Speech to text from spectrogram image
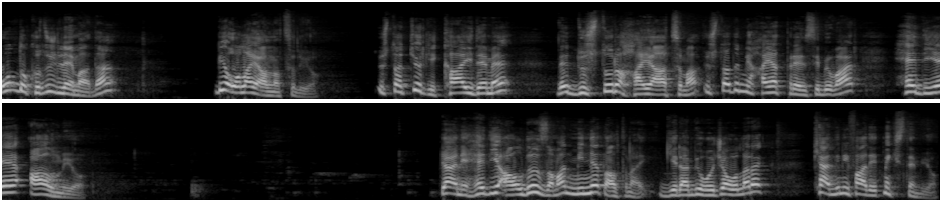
19. lemada bir olay anlatılıyor. Üstad diyor ki kaideme ve düsturu hayatıma, üstadın bir hayat prensibi var. Hediye almıyor. Yani hediye aldığı zaman minnet altına giren bir hoca olarak kendini ifade etmek istemiyor.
